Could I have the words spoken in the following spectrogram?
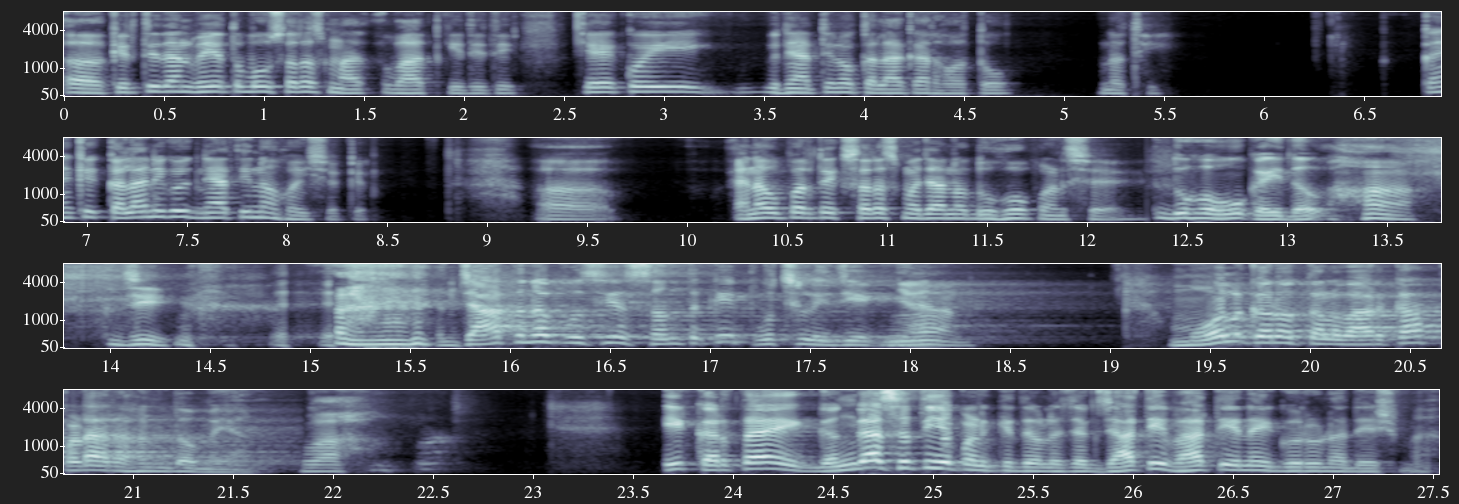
અ, કીર્તિદાનભાઈએ તો બહુ સરસ મા- વાત કીધી હતી કે કોઈ જ્ઞાતિનો કલાકાર હોતો નથી કારણ કે કલાની કોઈ જ્ઞાતિ ન હોઈ શકે અ, એના ઉપર તો એક સરસ મજાનો દુહો પણ છે. દુહો હું કહી દઉં? હા જી. જાત ન પૂછીએ સંત કે પૂછ લીજીએ જ્ઞાન. મોલ કરો તલવાર કા પડા રહન દો મયાન. વાહ. એ કરતા એ ગંગા સતીએ પણ કીધેલો છે જાતિ ભાતિ નહીં ગુરુના દેશમાં.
